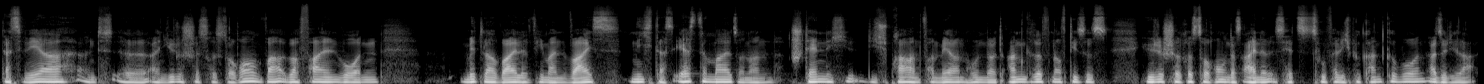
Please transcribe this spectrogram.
das wäre und, äh, ein jüdisches Restaurant war überfallen worden. Mittlerweile, wie man weiß, nicht das erste Mal, sondern ständig die sprachen von mehreren hundert Angriffen auf dieses jüdische Restaurant. Das eine ist jetzt zufällig bekannt geworden, also dieser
